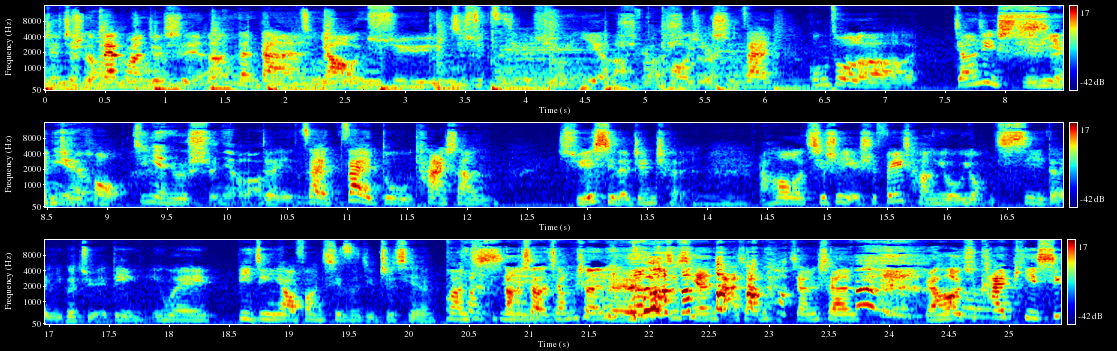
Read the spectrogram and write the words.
这整个 background 就是呃，蛋蛋要去继续自己的学业了，然后也是在工作了将近十年之后，今年就是十年了。对，再再度踏上学习的征程。然后其实也是非常有勇气的一个决定，因为毕竟要放弃自己之前放弃打下的江山。对之前打下的江山，然后去开辟新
